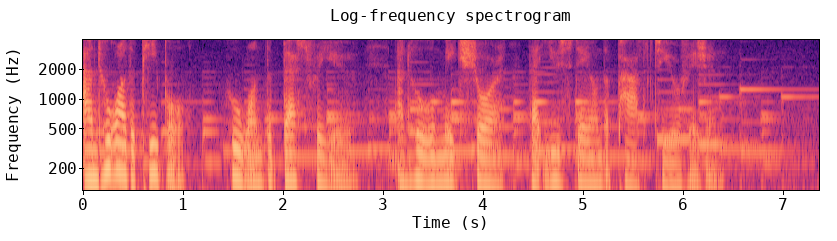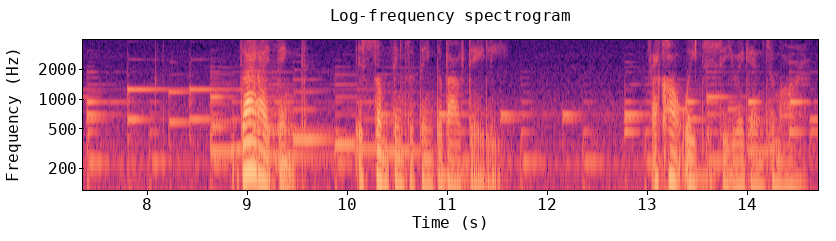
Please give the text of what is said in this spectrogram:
And who are the people who want the best for you and who will make sure that you stay on the path to your vision? That, I think, is something to think about daily. I can't wait to see you again tomorrow.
